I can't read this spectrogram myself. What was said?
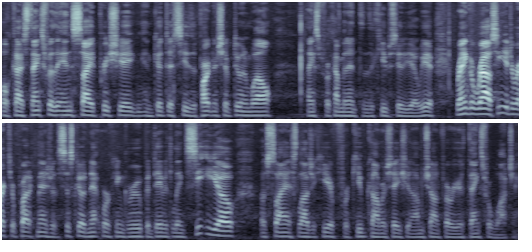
Well guys, thanks for the insight, appreciate and good to see the partnership doing well. Thanks for coming into the CUBE studio. We have Ranga Rao, Senior Director of Product Management at Cisco Networking Group, and David Link, CEO of Science Logic here for CUBE Conversation. I'm John Furrier, thanks for watching.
